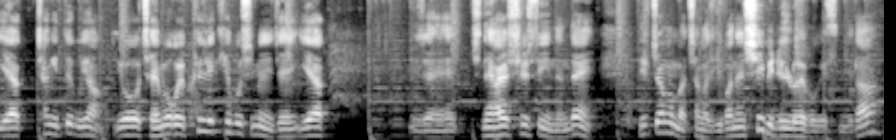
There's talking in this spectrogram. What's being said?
예약 창이 뜨고요. 이 제목을 클릭해 보시면 이제 예약 이제 진행하실 수 있는데 일정은 마찬가지 이번엔 11일로 해보겠습니다.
